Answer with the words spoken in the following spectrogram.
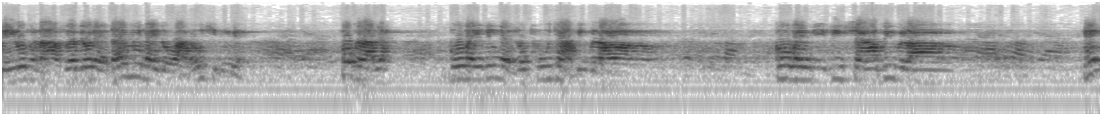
တော့မိလို့မလားဆွဲပြောတဲ့အတိုင်းမလိုက်တော့တော့ရှိသေးတယ်ဟုတ်ကလားဗျကိုယ်ပိုင်သိနေလို့ဖူးကြပြီးပလားကိုယ်ပိုင်ပြီးပြီးရှာပြီးပလားဟင်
